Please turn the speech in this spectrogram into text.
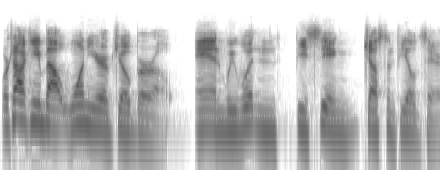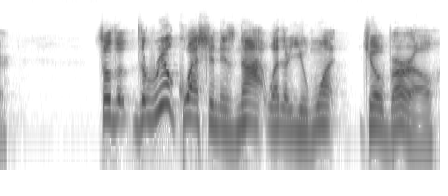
we're talking about one year of Joe Burrow. and we wouldn't be seeing Justin Fields here. So the the real question is not whether you want Joe Burrow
